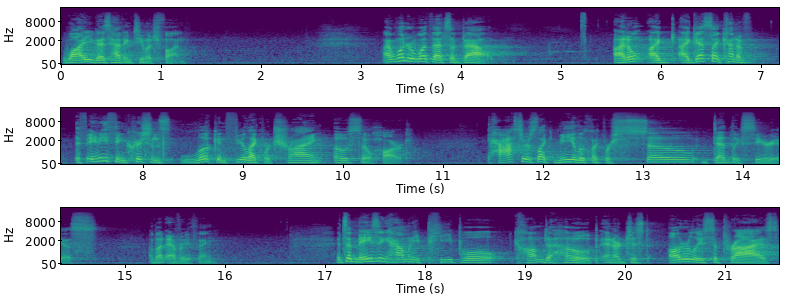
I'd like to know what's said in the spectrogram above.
Why are you guys having too much fun? I wonder what that's about. I don't, I, I guess I kind of, if anything, Christians look and feel like we're trying oh so hard. Pastors like me look like we're so deadly serious about everything. It's amazing how many people come to hope and are just utterly surprised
